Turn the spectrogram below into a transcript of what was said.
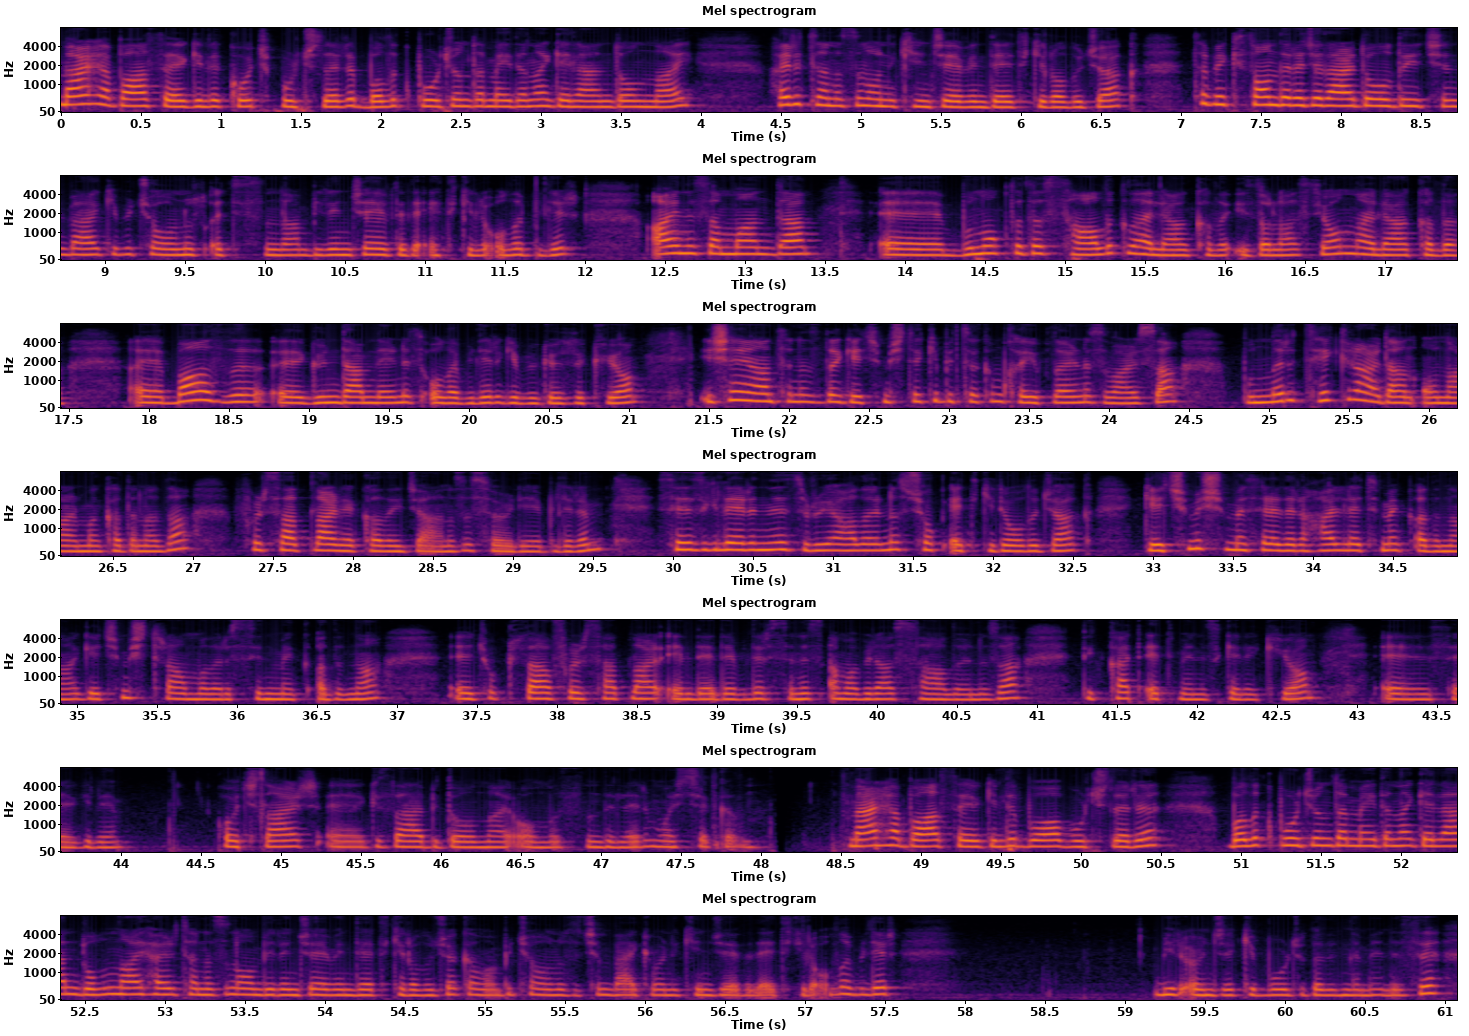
Merhaba sevgili Koç burçları. Balık burcunda meydana gelen dolunay haritanızın 12. evinde etkili olacak. Tabii ki son derecelerde olduğu için belki birçoğunuz açısından birinci evde de etkili olabilir. Aynı zamanda e, bu noktada sağlıkla alakalı, izolasyonla alakalı e, bazı e, gündemleriniz olabilir gibi gözüküyor. İş hayatınızda geçmişteki bir takım kayıplarınız varsa bunları tekrardan onarmak adına da fırsatlar yakalayacağınızı söyleyebilirim. Sezgileriniz, rüyalarınız çok etkili olacak. Geçmiş meseleleri halletmek adına, geçmiş travmaları silmek adına e, çok güzel fırsatlar elde edebilirsiniz. Ama biraz sağlığınıza dikkat etmeniz gerekiyor. E, sevgili koçlar e, güzel bir dolunay olmasını dilerim. Hoşçakalın. Merhaba sevgili boğa burçları. Balık burcunda meydana gelen dolunay haritanızın 11. evinde etkili olacak ama birçoğunuz için belki 12. evde de etkili olabilir. Bir önceki burcu da dinlemenizi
